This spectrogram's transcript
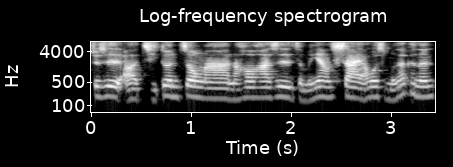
就是啊几吨重啊，然后它是怎么样晒啊或什么，他可能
